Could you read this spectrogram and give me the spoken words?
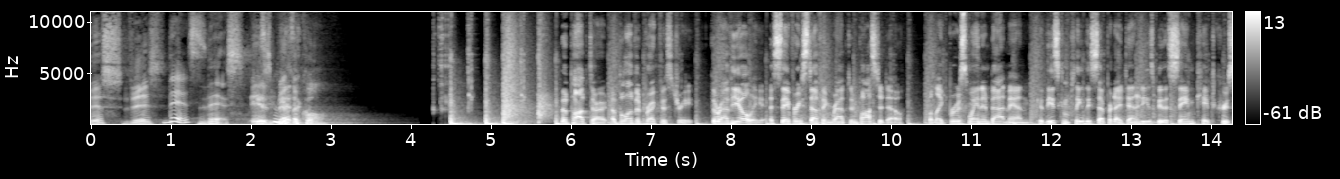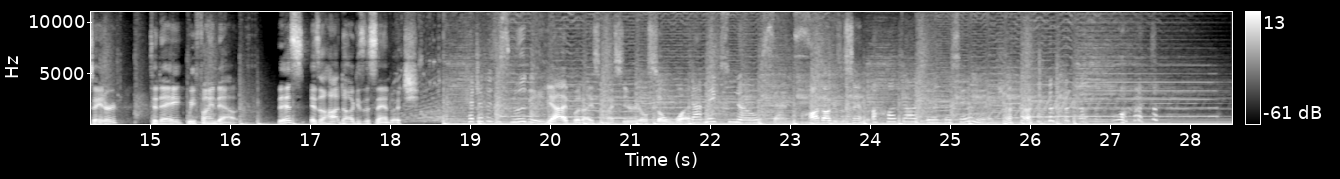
This, this This This is mythical. The Pop Tart, a beloved breakfast treat. The ravioli, a savory stuffing wrapped in pasta dough. But like Bruce Wayne and Batman, could these completely separate identities be the same caped crusader? Today, we find out. This is a hot dog as a sandwich. Ketchup is a smoothie. Yeah, I put ice in my cereal, so what? That makes no sense. Hot dog is a sandwich. A hot dog is a sandwich.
